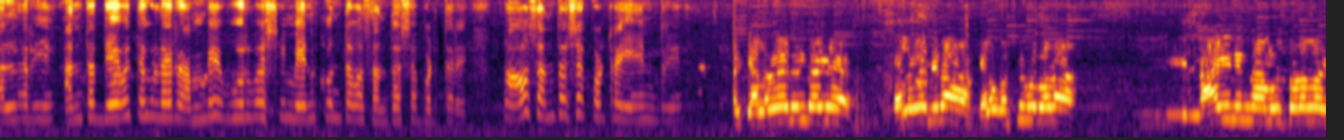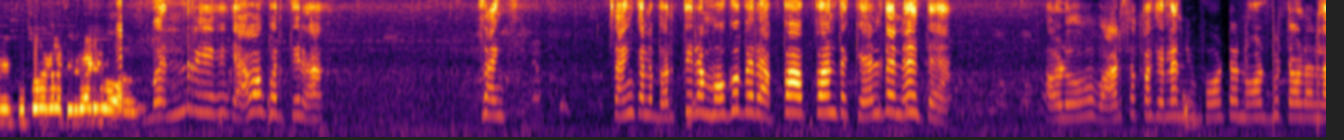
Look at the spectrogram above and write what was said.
ಅಲ್ಲ ರೀ ಅಂತ ದೇವತೆಗಳೇ ರಂಬೆ ಊರ್ವಶಿ ಮೆನ್ಕುಂತವ ಸಂತೋಷ ಪಡ್ತಾರೆ. ನಾವು ಸಂತೋಷ ಕೊಟ್ರೆ ಏನ್ರಿ? ಕೆಲವೇ ದಿನದಾಗೆ ಕೆಲವೇ ದಿನ ಕೆಲವು ವರ್ಷಗಳು ಬೇಡ. ನಾಯಿ ನಿನ್ನ ಮುಗಿಸ್ಕೊಡಲ್ಲ ತುತ್ತೂರಾಗೆಲ್ಲ ಬನ್ರಿ, ಯಾವಾಗ ಬರ್ತೀರಾ? ಸಾಯಂಕ ಸಾಯಂಕಾಲ ಬರ್ತೀರಾ? ಮಗು ಬೇರೆ ಅಪ್ಪ ಅಪ್ಪ ಅಂತ ಕೇಳ್ದೇನೆ ಐತೆ. ಅವಳು ವಾಟ್ಸಪ್ಪಾಗೆಲ್ಲ ನಿಮ್ಮ ಫೋಟೋ ನೋಡ್ಬಿಟ್ಟವಳಲ್ಲ,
